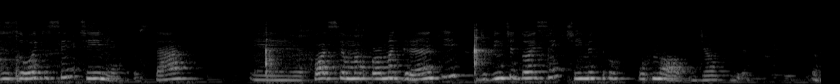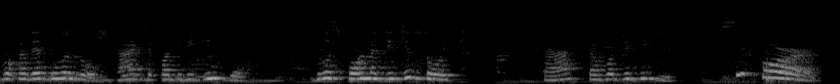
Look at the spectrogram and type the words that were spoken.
18 centímetros, tá? É, pode ser uma forma grande de 22 centímetros por 9 de altura. Eu vou fazer duas hoje, tá? Você pode dividir em duas. Duas formas de 18, tá? Então, vou dividir. Se for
